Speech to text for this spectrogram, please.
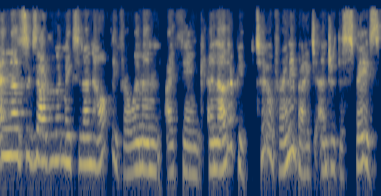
and that's exactly what makes it unhealthy for women i think and other people too for anybody to enter the space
